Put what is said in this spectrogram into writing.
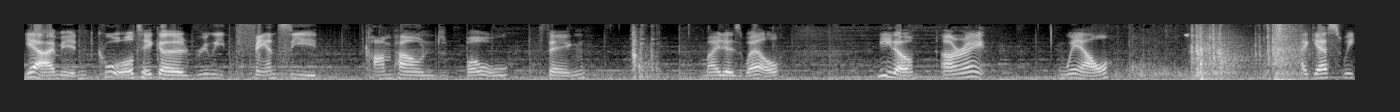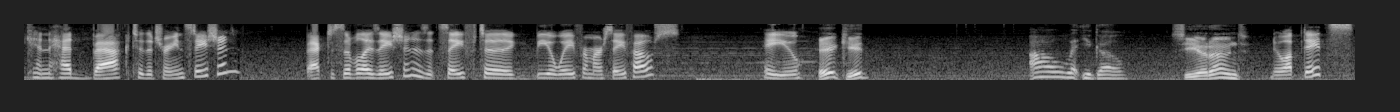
Yeah, I mean, cool. Take a really fancy compound bow thing. Might as well. Neato. Alright. Well, I guess we can head back to the train station? Back to civilization? Is it safe to be away from our safe house? Hey, you. Hey, kid. I'll let you go. See you around. No updates?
